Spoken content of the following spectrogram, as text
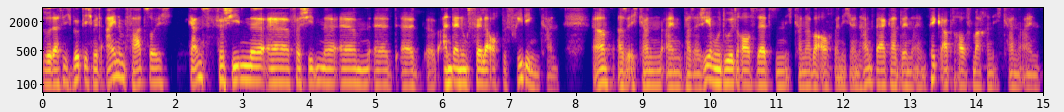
So dass ich wirklich mit einem Fahrzeug ganz verschiedene, äh, verschiedene ähm, äh, äh, Anwendungsfälle auch befriedigen kann. Ja, also ich kann ein Passagiermodul draufsetzen, ich kann aber auch, wenn ich ein Handwerker bin, ein Pickup drauf machen, ich kann einen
